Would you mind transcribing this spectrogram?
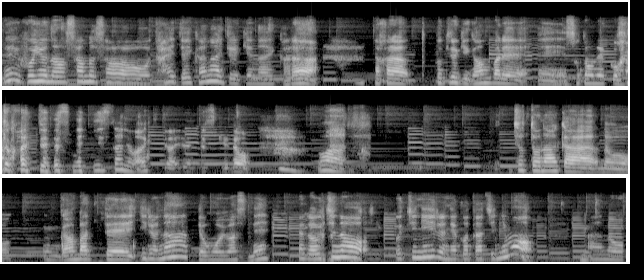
ね、冬の寒さを耐えていかないといけないから、だから時々頑張れ、えー外猫とか言ってですね、インスタにも飽きてはいるんですけど、まあ、ちょっとなんかあのうん頑張っているなって思いますね。だからうちのうちにいる猫たちにもあの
